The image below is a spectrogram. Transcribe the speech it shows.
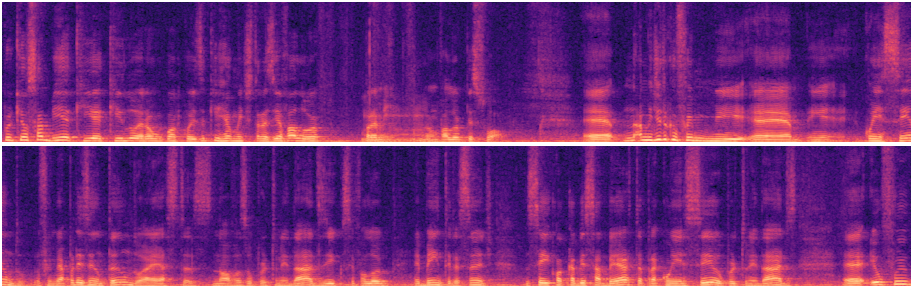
porque eu sabia que aquilo era alguma coisa que realmente trazia valor para uhum. mim, um valor pessoal. É, à medida que eu fui me é, conhecendo, eu fui me apresentando a estas novas oportunidades, e que você falou é bem interessante, você ir com a cabeça aberta para conhecer oportunidades, é, eu fui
